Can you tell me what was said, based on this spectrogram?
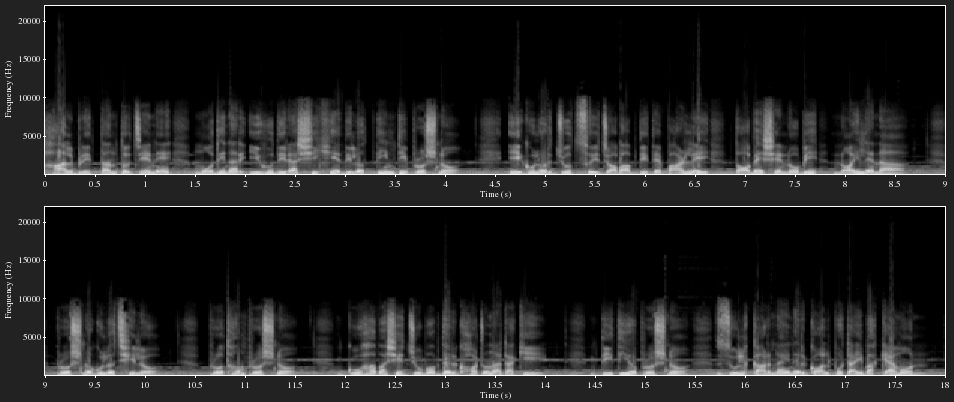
হাল বৃত্তান্ত জেনে মদিনার ইহুদিরা শিখিয়ে দিল তিনটি প্রশ্ন। এগুলোর জুৎসই জবাব দিতে পারলেই তবে সে নবী নইলে না। প্রশ্নগুলো ছিল, প্রথম প্রশ্ন, গুহাবাসী যুবকদের ঘটনাটা কি? দ্বিতীয় প্রশ্ন জুল কারনাইনের গল্পটাই বা কেমন?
